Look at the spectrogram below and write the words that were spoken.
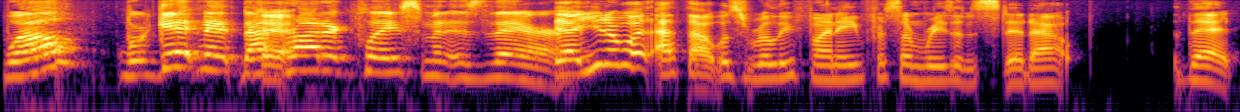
well, we're getting it. That Yeah. product placement is there. Yeah, you know what I thought was really funny for some reason it stood out that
